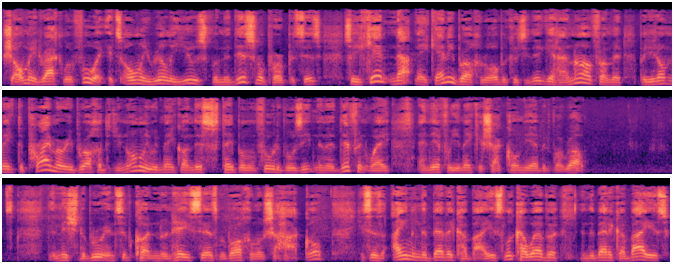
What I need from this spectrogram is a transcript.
she'omed rak it's only really used for medicinal purposes. So you can't not make any bracha at all because you did get hana from it, but you don't make the primary bracha that you normally would make on this type of a food if it was eaten in a different way, and therefore you make a shakol niebet row. The Mishnah Berurah in Sivkot Nun says, Shahako. He says, Ein in the Bedek Habayis. Look, however, in the Bedek Habayis,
